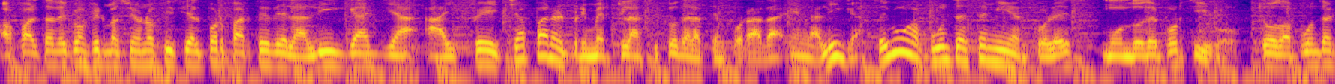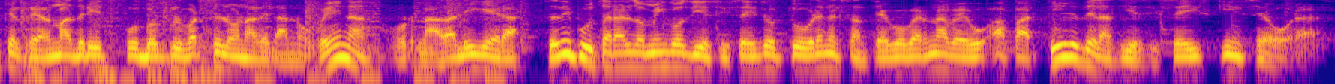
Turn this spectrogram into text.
A falta de confirmación oficial por parte de la liga, ya hay fecha para el primer clásico de la temporada en la liga. Según apunta este miércoles Mundo Deportivo, todo apunta que el Real Madrid Fútbol Club Barcelona de la novena jornada liguera se disputará el domingo 16 de octubre en el Santiago Bernabéu a partir de las 16:15 horas.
